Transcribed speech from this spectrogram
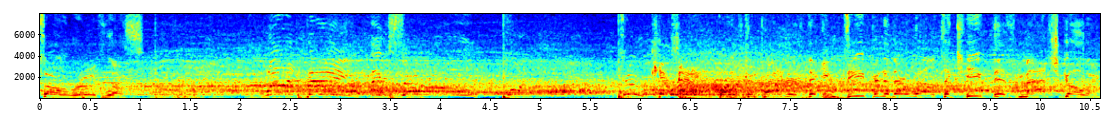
So ruthless. Will it be? think so. Two. Kicks out. Both competitors digging deep into their well to keep this match going.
